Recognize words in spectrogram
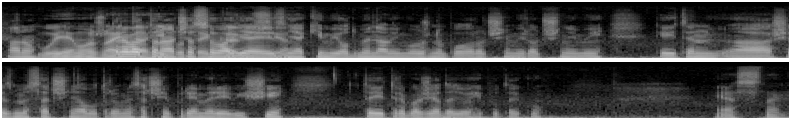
ano. bude možno Treba aj tá to načasovať aj s nejakými odmenami, možno polročnými, ročnými, keď ten 6-mesačný alebo 3-mesačný priemer je vyšší, vtedy treba žiadať o hypotéku. Jasné.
